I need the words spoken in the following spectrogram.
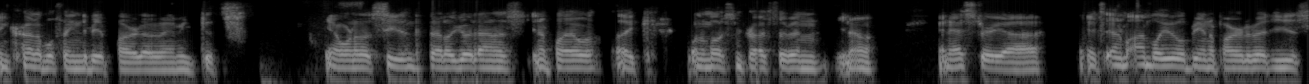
incredible thing to be a part of. I mean, it's you know one of those seasons that'll go down as you know play like one of the most impressive in you know in history. Uh, it's unbelievable being a part of it. He's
